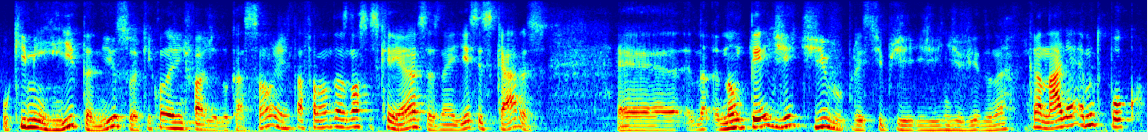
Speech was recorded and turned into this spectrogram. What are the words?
O que me irrita nisso é que quando a gente fala de educação, a gente está falando das nossas crianças, né? E esses caras é... não tem adjetivo para esse tipo de, de indivíduo, né? Canalha é muito pouco.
